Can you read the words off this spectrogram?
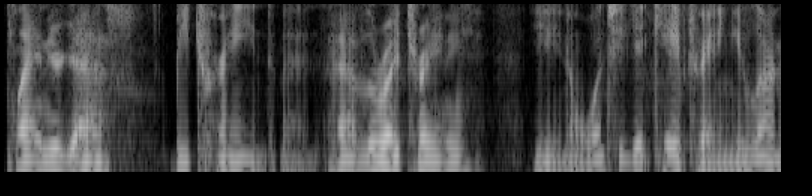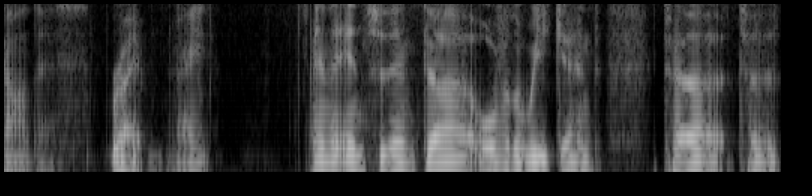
plan your gas, Be trained, man. have the right training. You know, once you get cave training, you learn all this. Right. right? And the incident uh, over the weekend to to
